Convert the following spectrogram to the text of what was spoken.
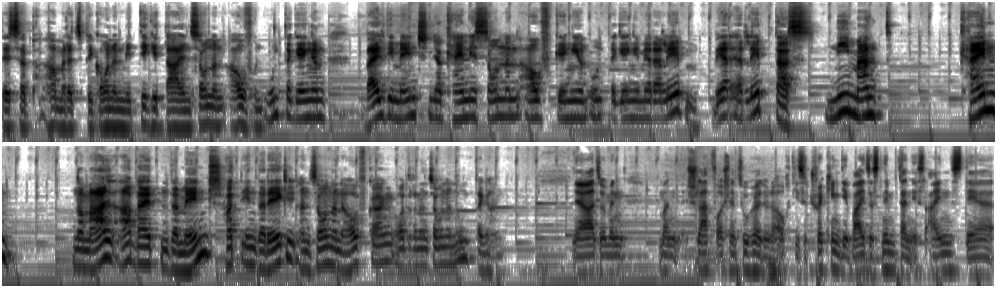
deshalb haben wir jetzt begonnen mit digitalen Sonnenauf- und Untergängen, weil die Menschen ja keine Sonnenaufgänge und Untergänge mehr erleben. Wer erlebt das? Niemand. Kein normal arbeitender Mensch hat in der Regel einen Sonnenaufgang oder einen Sonnenuntergang. Ja, also wenn man Schlafforschern zuhört oder auch diese Tracking-Devices nimmt, dann ist eines der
